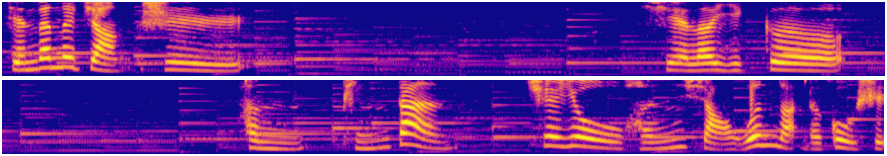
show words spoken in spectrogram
简单的讲是。写了一个很平淡，却又很小温暖的故事。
